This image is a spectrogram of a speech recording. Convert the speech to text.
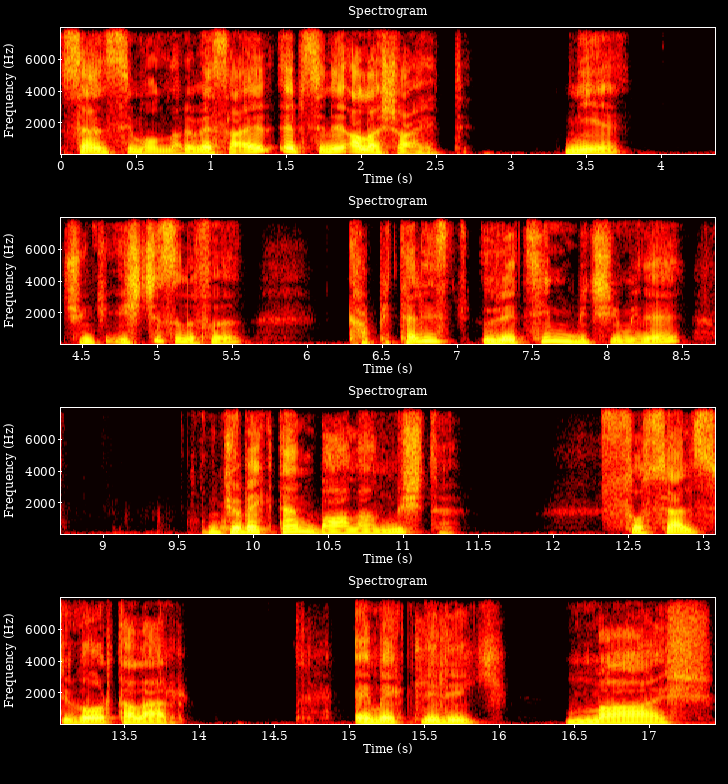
Saint-Simon'ları vesaire hepsini alaşağı etti. Niye? Çünkü işçi sınıfı kapitalist üretim biçimine göbekten bağlanmıştı. Sosyal sigortalar, emeklilik, maaş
